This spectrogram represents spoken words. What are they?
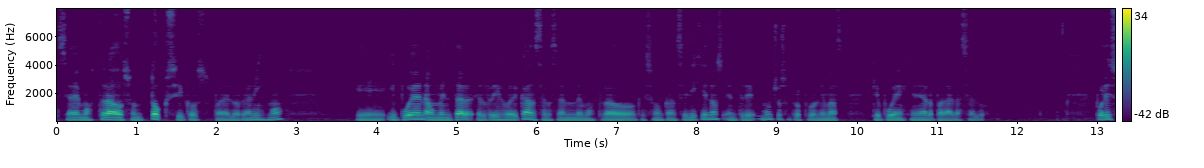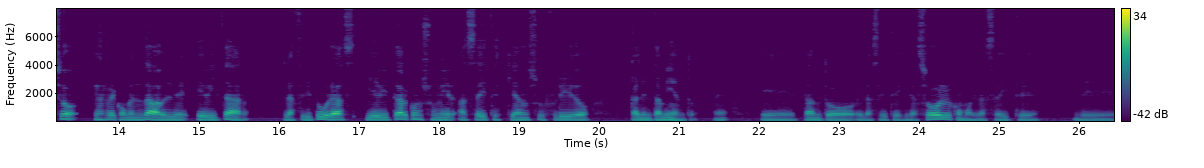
se ha demostrado son tóxicos para el organismo eh, y pueden aumentar el riesgo de cáncer. Se han demostrado que son cancerígenos, entre muchos otros problemas que pueden generar para la salud. Por eso es recomendable evitar las frituras y evitar consumir aceites que han sufrido calentamiento. ¿eh? Eh, tanto el aceite de girasol como el aceite de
